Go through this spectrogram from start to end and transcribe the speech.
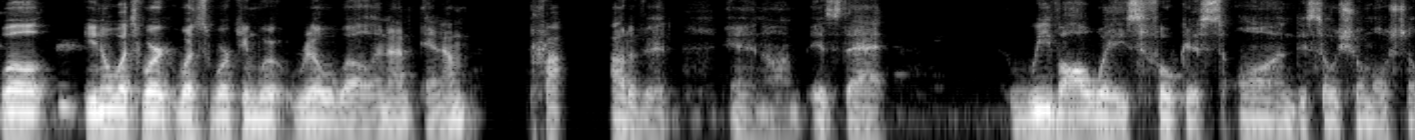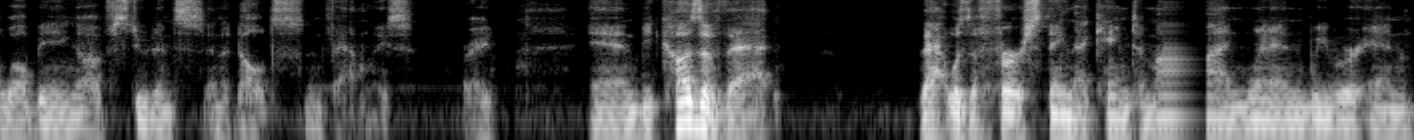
Well you know what's work what's working w- real well and i'm and i'm proud of it and um, is that we've always focused on the social emotional well-being of students and adults and families right? And because of that that was the first thing that came to mind when we were in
